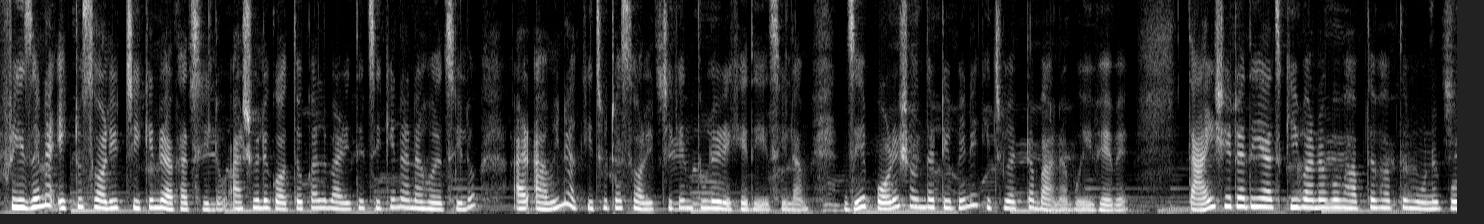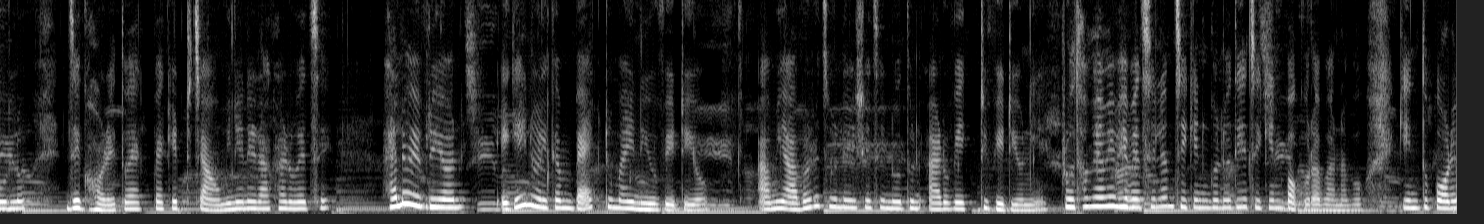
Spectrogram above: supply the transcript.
ফ্রিজে না একটু সলিড চিকেন রাখা ছিল। আসলে গতকাল বাড়িতে চিকেন আনা হয়েছিল আর আমি না কিছুটা সলিড চিকেন তুলে রেখে দিয়েছিলাম যে পরে সন্ধ্যা টিফিনে কিছু একটা বানাবোই ভেবে। তাই সেটা দিয়ে আজ কী বানাবো ভাবতে ভাবতে মনে পড়ল যে ঘরে তো এক প্যাকেট চাউমিন এনে রাখা রয়েছে। Hello everyone again welcome back to my new video আমি আবারও চলে এসেছি নতুন আরও একটি ভিডিও নিয়ে। প্রথমে আমি ভেবেছিলাম চিকেনগুলো দিয়ে চিকেন পকোড়া বানাবো, কিন্তু পরে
